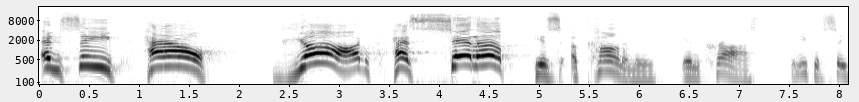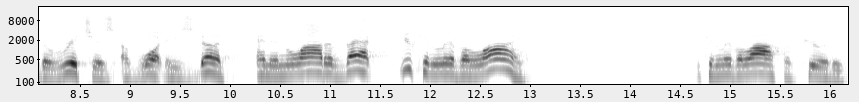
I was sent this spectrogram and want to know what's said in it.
and see how God has set up His economy in Christ, then you could see the riches of what He's done. And in light of that, you can live a life. You can live a life of purity,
